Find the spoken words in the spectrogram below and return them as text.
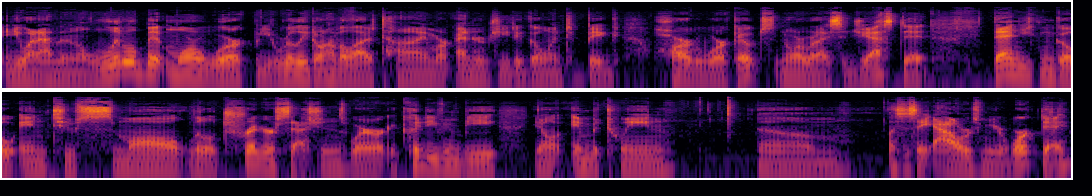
and you want to add in a little bit more work, but you really don't have a lot of time or energy to go into big hard workouts, nor would I suggest it. Then you can go into small little trigger sessions where it could even be you know in between. Um, let's just say hours of your workday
